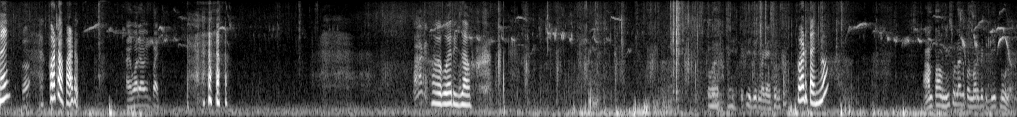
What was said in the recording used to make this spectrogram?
નહીં? ફોટા પાડું. હવે વરી જાવ. પડતા નહીં હો. આમ તો આમ નીચું લાગે પણ મારી બેટી બીક બહુ લાગે.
